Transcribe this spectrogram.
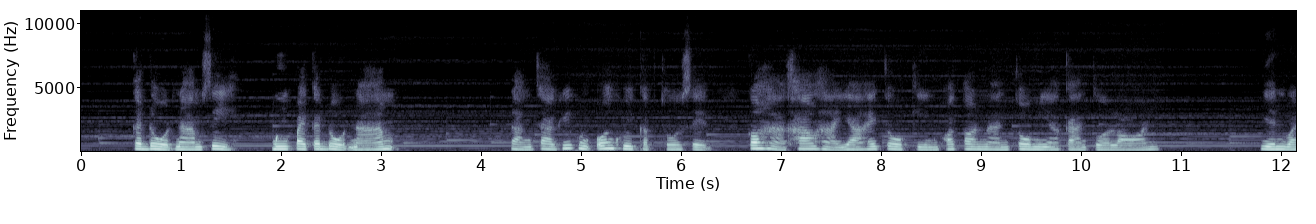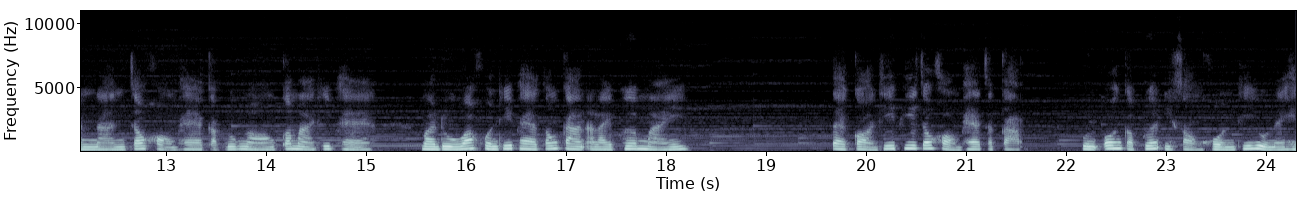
ำกระโดดน้ำสิ มึงไปกระโดดน้ำหลังจากที่คุณอ้นคุยกับโจเสร็จ ก็หาข้าวหายาให้โจกิน เพราะตอนนั้นโจมีอาการตัวร้อน เย็นวันนั้นเจ้าของแพรกับลูกน้องก็มาที่แพร มาดูว่าคนที่แพรต้องการอะไรเพิ่มไหม แต่ก่อนที่พี่เจ้าของแพรจะกลับ คุณอ้นกับเพื่อนอีกสองคนที่อยู่ในเห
